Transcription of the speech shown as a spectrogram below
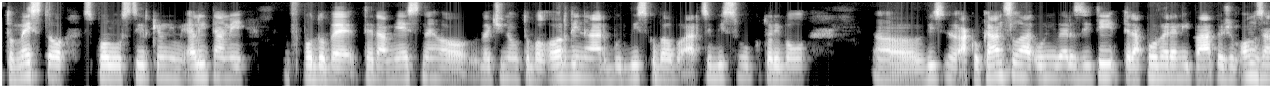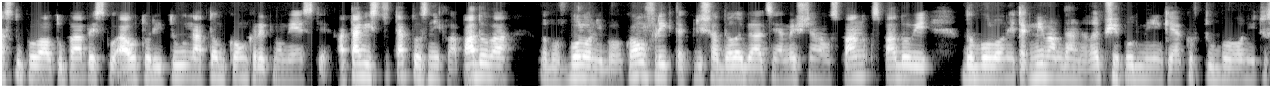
to mesto spolu s církevnými elitami v podobe teda miestneho, väčšinou to bol ordinár, buď biskup alebo arcibiskup, ktorý bol uh, ako kancelár univerzity, teda poverený pápežom, on zastupoval tú pápežskú autoritu na tom konkrétnom mieste. A takisto takto vznikla Padova, lebo v Boloni bol konflikt, tak prišla delegácia mešťanov z, Pan, Padovy do Bolony, tak my vám dáme lepšie podmienky ako v tú Boloni, tu,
